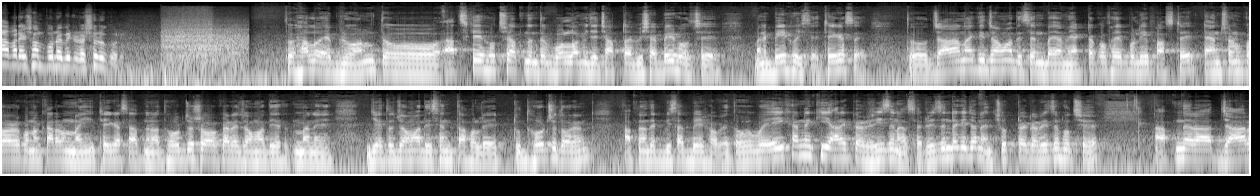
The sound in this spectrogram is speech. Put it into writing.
না পারে সম্পূর্ণ ভিডিওটা শুরু করি। তো হ্যালো এভরিওয়ান তো আজকে হচ্ছে আপনাদের বললাম যে চারটা বিষয় বের হচ্ছে মানে বের হয়েছে ঠিক আছে? তো যারা নাকি জমা দিয়েছেন ভাই, আমি একটা কথাই বলি ফার্স্টে টেনশন করার কোনো কারণ নাই, ঠিক আছে? আপনারা ধৈর্য সহকারে জমা দিয়ে মানে যেহেতু জমা দিয়েছেন তাহলে একটু ধৈর্য ধরেন, আপনাদের ভিসা বের হবে। তো এইখানে কি আরেকটা রিজন আছে? রিজনটা কি জানেন? ছোট্ট একটা রিজন হচ্ছে, আপনারা যার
